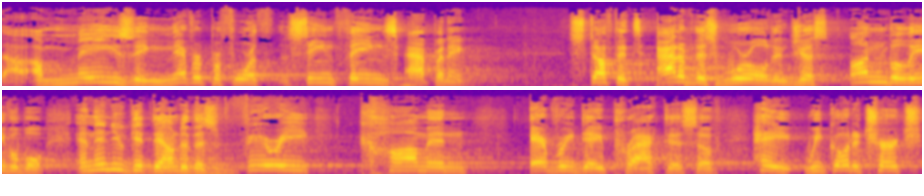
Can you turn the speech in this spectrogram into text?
uh, amazing, never before seen things happening. Stuff that's out of this world and just unbelievable. And then you get down to this very common, everyday practice of, hey, we go to church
